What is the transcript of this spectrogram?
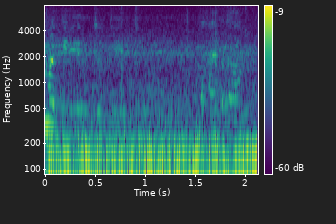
Madrid.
